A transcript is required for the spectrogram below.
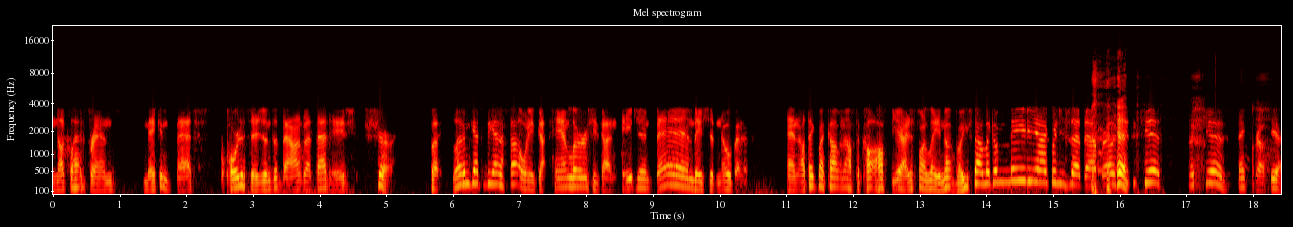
knucklehead friends making bets, poor decisions abound at that age. Sure. But let him get to the NFL when he's got handlers, he's got an agent, then they should know better. And I'll take my comment off the call, off the air. I just want to let you know, bro. You sound like a maniac when you said that, bro. It's a kid. Good kid. Thanks, bro. Yeah.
